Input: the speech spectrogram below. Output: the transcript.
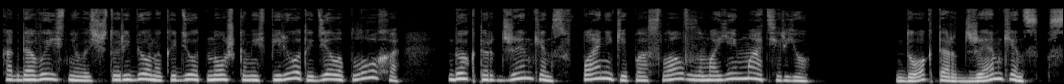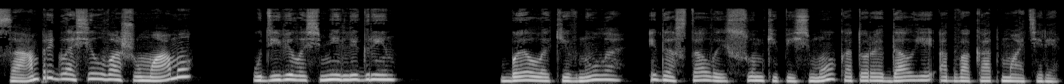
Когда выяснилось, что ребенок идет ножками вперед и дело плохо, доктор Дженкинс в панике послал за моей матерью. «Доктор Дженкинс сам пригласил вашу маму?» — удивилась Милли Грин. Белла кивнула и достала из сумки письмо, которое дал ей адвокат матери.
